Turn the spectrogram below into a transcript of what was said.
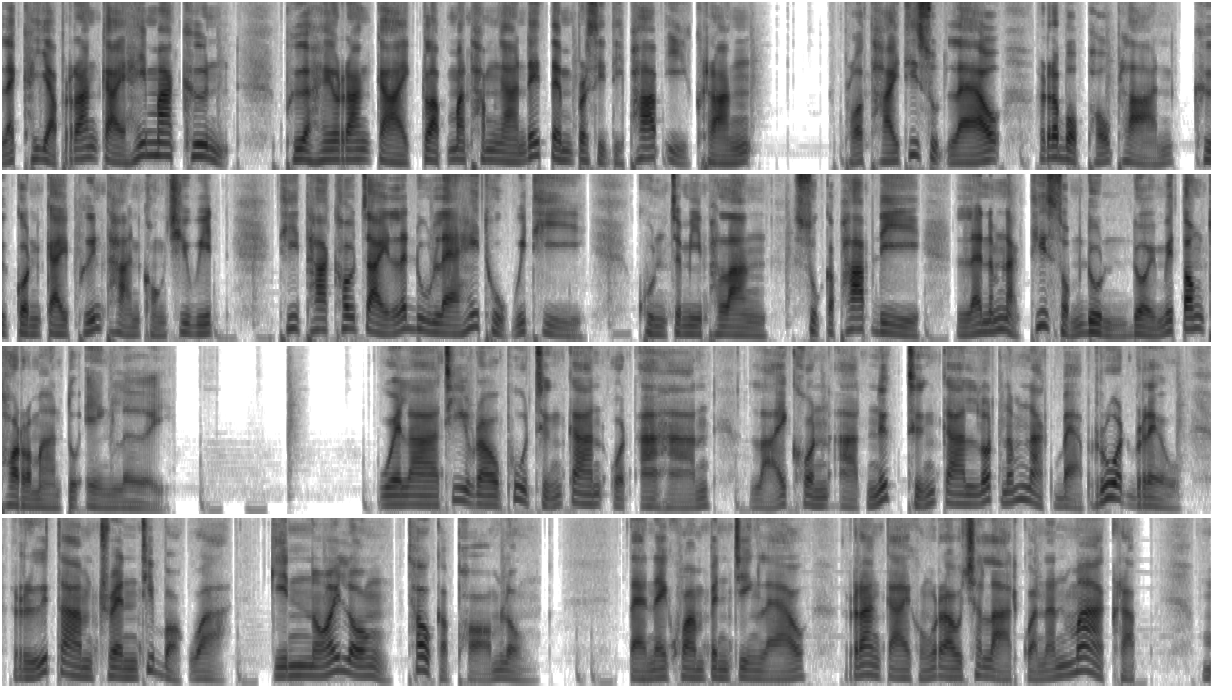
และขยับร่างกายให้มากขึ้น เพื่อให้ร่างกายกลับมาทำงานได้เต็มประสิทธิภาพอีกครั้ง เพราะท้ายที่สุดแล้ว ระบบเผาผลาญคือกลไกพื้นฐานของชีวิต ที่ถ้าเข้าใจและดูแลให้ถูกวิธี คุณจะมีพลัง สุขภาพดี และน้ำหนักที่สมดุลโดยไม่ต้องทรมานตัวเองเลย เวลาที่เราพูดถึงการอดอาหาร หลายคนอาจนึกถึงการลดน้ำหนักแบบรวดเร็ว หรือตามเทรนด์ที่บอกว่า กินน้อยลงเท่ากับผอมลง แต่ในความเป็นจริงแล้ว ร่างกายของเราฉลาดกว่านั้นมากครับ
